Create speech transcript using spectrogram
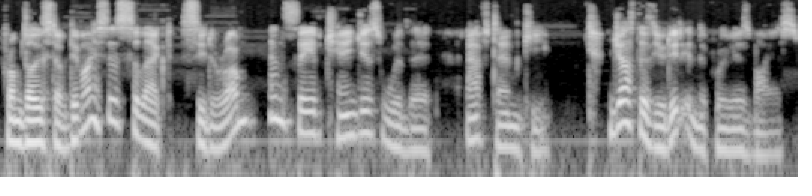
From the list of devices, select CD-ROM and save changes with the F10 key, just as you did in the previous BIOS.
